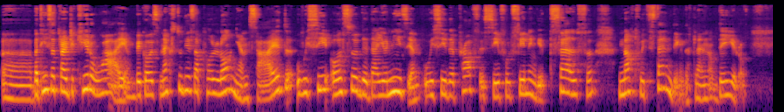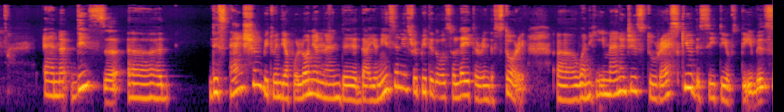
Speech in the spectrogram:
Uh, but he's a tragic hero. Why? Because next to this Apollonian side, we see also the Dionysian. We see the prophecy fulfilling itself, notwithstanding the plan of the hero. And this, uh, this tension between the Apollonian and the Dionysian is repeated also later in the story, uh, when he manages to rescue the city of Thebes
